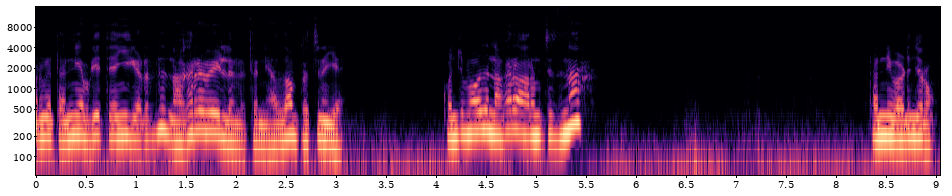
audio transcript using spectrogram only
பாருங்கள் தண்ணி அப்படியே தேங்கி கிடந்து நகரவே இல்லை இந்த தண்ணி. அதுதான் பிரச்சனையே. கொஞ்சமாவது நகர ஆரம்பிச்சதுன்னா தண்ணி வடிஞ்சிரும்.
